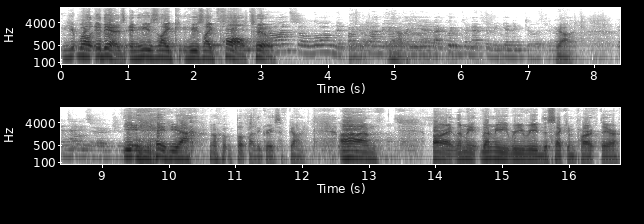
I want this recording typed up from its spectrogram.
Yeah, well, it is, and he's like he's like Paul too. On so long that by the time it got yeah. to the end, I couldn't connect the beginning to it. Yeah. Yeah, but by the grace of God. Um, all right, let me let me reread the second part there.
